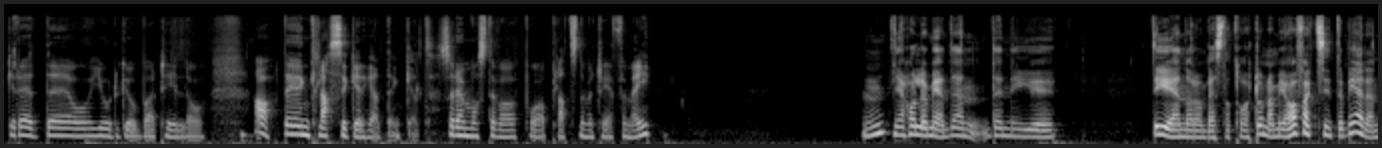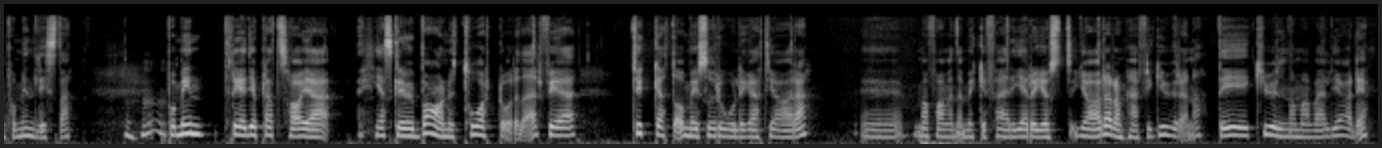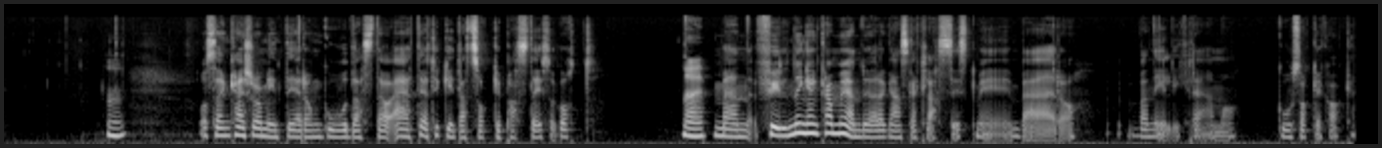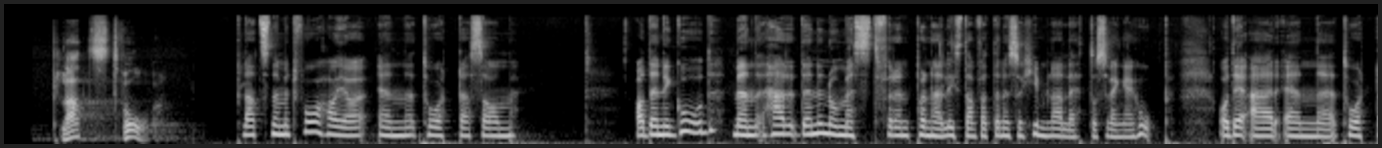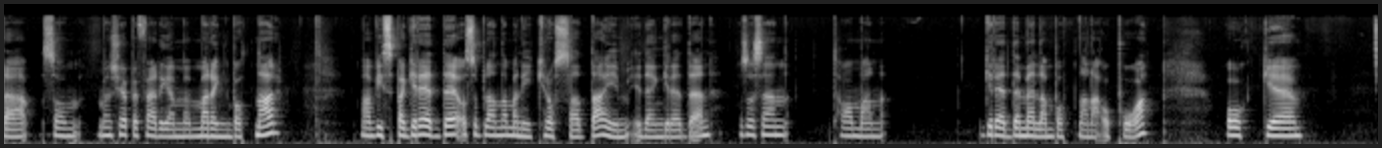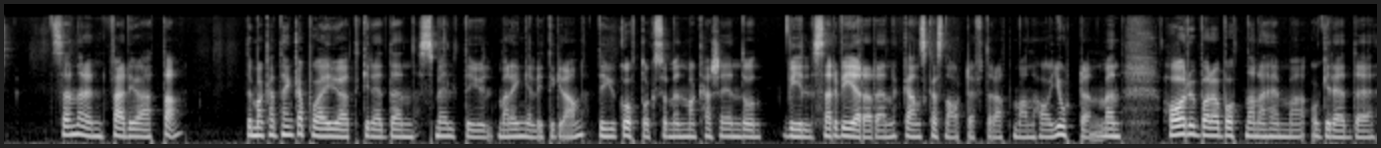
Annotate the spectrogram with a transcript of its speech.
grädde och jordgubbar till och ja, det är en klassiker helt enkelt. Så den måste vara på plats nummer tre för mig. Mm, jag håller med, den, den är ju det är ju en av de bästa tårtorna men jag har faktiskt inte med den på min lista. Mhm. På min tredje plats har jag, jag skrev barntårtor där för jag tycker att de är så roliga att göra. Eh, man får använda mycket färger och just göra de här figurerna. Det är kul när man väl gör det. Mm. Och sen kanske de inte är de godaste att äta. Jag tycker inte att sockerpasta är så gott. Nej, Men fyllningen kan man ju ändå göra ganska klassisk med bär och vaniljkräm och god sockerkaka. Plats två. Plats nummer två har jag en tårta som... Ja, den är god, men här, den är nog mest för den, på den här listan för att den är så himla lätt att svänga ihop. Och det är en eh, tårta som man köper färdiga med marängbottnar. Man vispar grädde och så blandar man i krossad daim i den grädden. Och så sen tar man grädde mellan bottnarna och på. Och eh, sen är den färdig att äta. Det man kan tänka på är ju att grädden smälter ju marängen lite grann. Det är ju gott också men man kanske ändå vill servera den ganska snart efter att man har gjort den. Men har du bara bottnarna hemma och grädde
